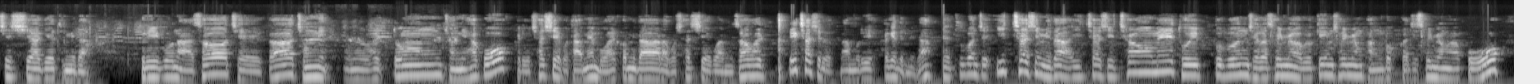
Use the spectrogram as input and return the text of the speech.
실시하게 됩니다. 그리고 나서 제가 정리, 오늘 활동 정리하고, 그리고 차시 예고 다음에 뭐 할 겁니다. 라고 차시 예고하면서 1차 시를 마무리하게 됩니다. 네, 두 번째 2차 시입니다. 2차 시 처음에 도입 부분 제가 설명하고요. 게임 설명 방법까지 설명하고, 그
